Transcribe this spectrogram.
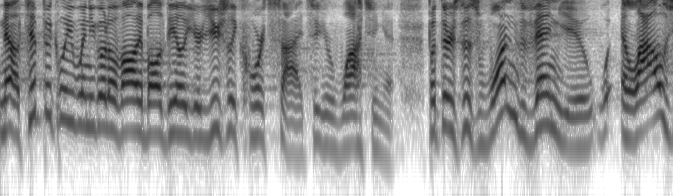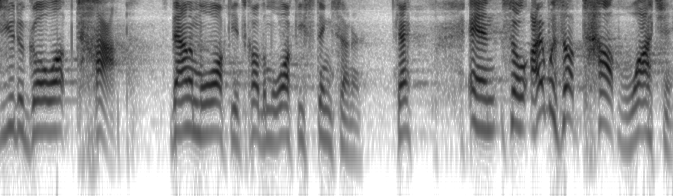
Now, typically, when you go to a volleyball deal, you're usually courtside, so you're watching it. But there's this one venue allows you to go up top. It's down in Milwaukee. It's called the Milwaukee Sting Center. Okay, and so I was up top watching,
